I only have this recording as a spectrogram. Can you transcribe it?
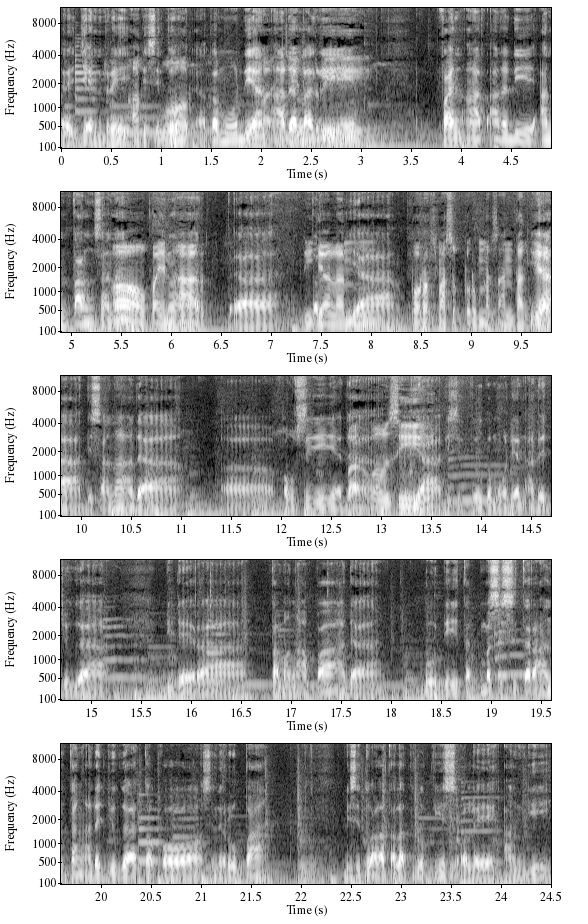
eh, genre di situ. Artwork. Ya, kemudian Pak ada Genre. lagi Fine Art ada di Antang sana. Oh, Fine Nah, Art eh, di jalan ya, poros masuk Perumnas Antang ya. Ya, di sana ada eh, Fauzi, ada Pak Fauzi. Ya, di situ. Kemudian ada juga di daerah Tamangapa ada Budi, tapi masih sekitar Antang ada juga toko seni rupa. Di situ alat-alat lukis oleh Anggi.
